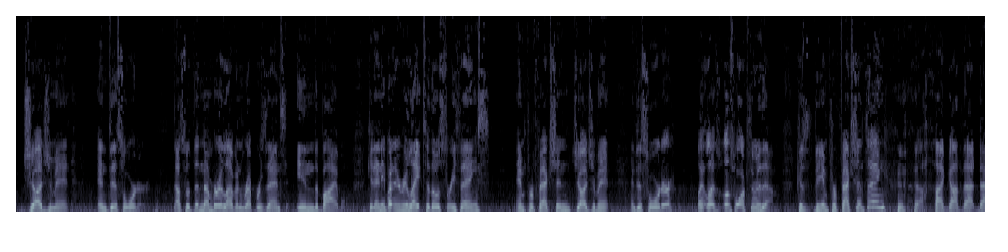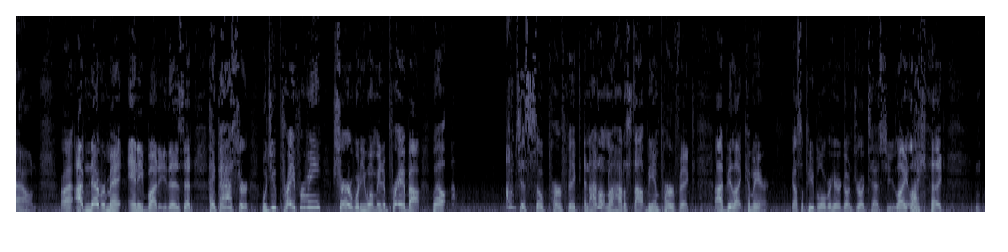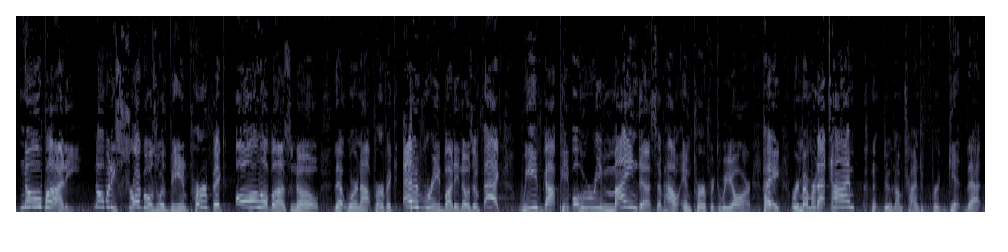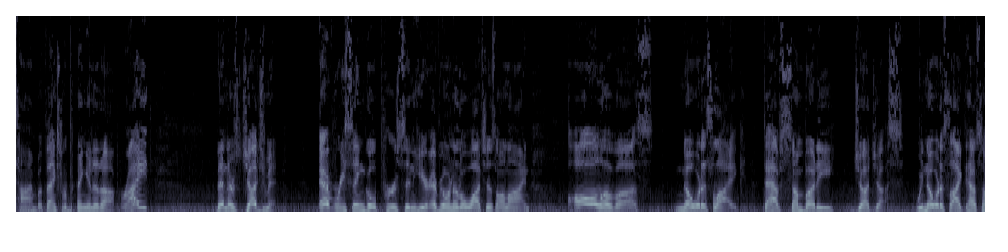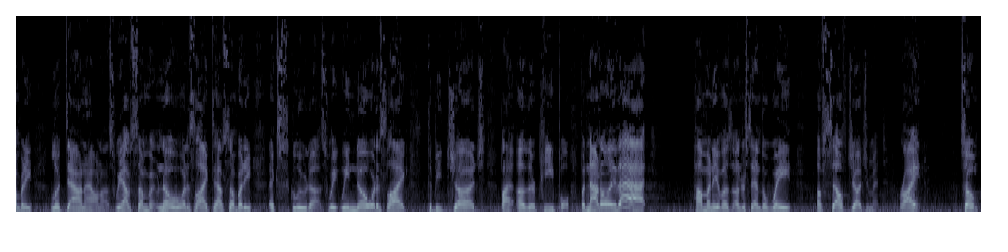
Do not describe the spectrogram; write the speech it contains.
judgment, and disorder. That's what the number 11 represents in the Bible. Can anybody relate to those three things? Imperfection, judgment, and disorder? Let's, let's walk through them. Because the imperfection thing, I got that down. All right? I've never met anybody that has said, hey pastor, would you pray for me? Sure, what do you want me to pray about? Well, I'm just so perfect and I don't know how to stop being perfect. I'd be like, come here. Got some people over here going to drug test you. Like, like, like, nobody Nobody struggles with being perfect. All of us know that we're not perfect. Everybody knows. In fact, we've got people who remind us of how imperfect we are. Hey, remember that time? Dude, I'm trying to forget that time, but thanks for bringing it up, right? Then there's judgment. Every single person here, everyone that'll watch us online, all of us know what it's like to have somebody judge us. We know what it's like to have somebody look down on us. We have somebody, know what it's like to have somebody exclude us. We, we know what it's like to be judged by other people. But not only that, how many of us understand the weight of self-judgment, right? So,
